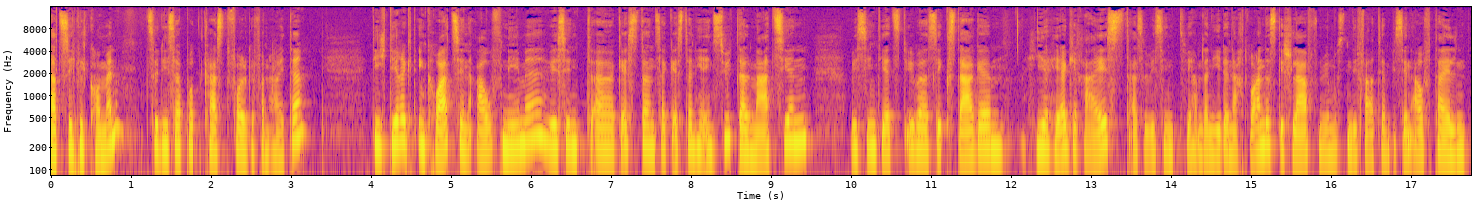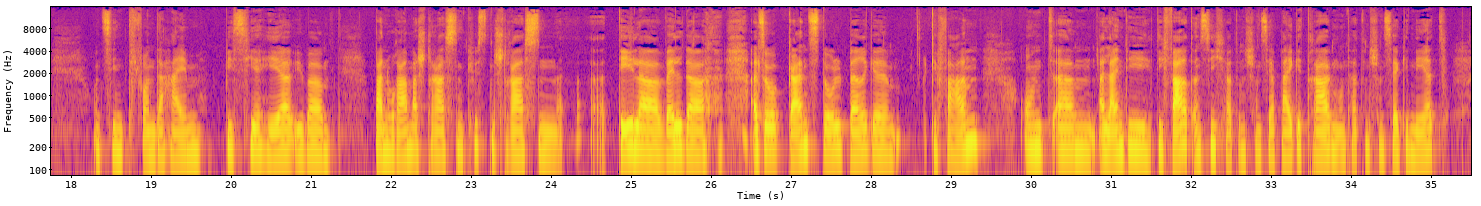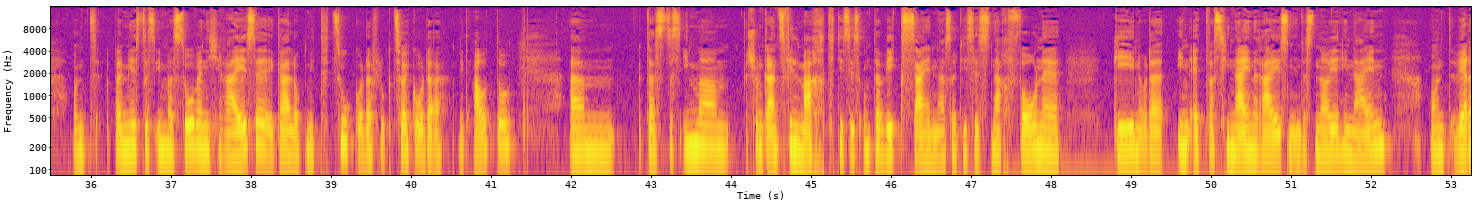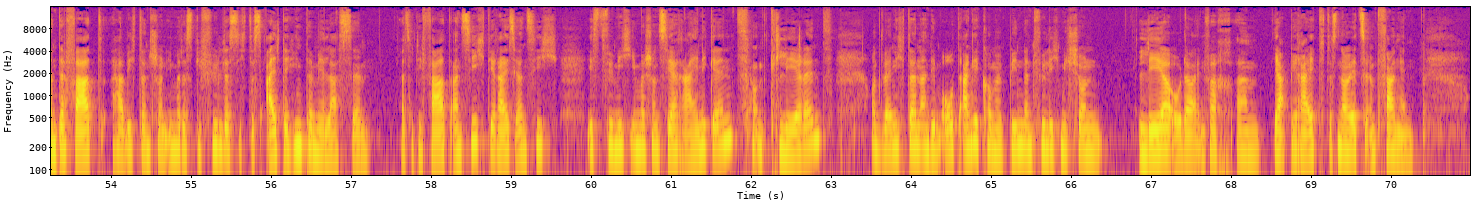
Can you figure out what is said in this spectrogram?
herzlich willkommen zu dieser Podcast-Folge von heute, die ich direkt in Kroatien aufnehme. Wir sind äh, gestern, seit gestern hier in Süddalmatien. Wir sind jetzt über sechs Tage hierher gereist. Also wir sind, wir haben dann jede Nacht woanders geschlafen. Wir mussten die Fahrt ja ein bisschen aufteilen und sind von daheim bis hierher über Panoramastraßen, Küstenstraßen, äh, Täler, Wälder, also ganz toll Berge gefahren. Und ähm, allein die, die Fahrt an sich hat uns schon sehr beigetragen und hat uns schon sehr genährt. Und bei mir ist das immer so, wenn ich reise, egal ob mit Zug oder Flugzeug oder mit Auto, ähm, dass das immer schon ganz viel macht, dieses Unterwegssein, also dieses nach vorne gehen oder in etwas hineinreisen, in das Neue hinein. Und während der Fahrt habe ich dann schon immer das Gefühl, dass ich das Alte hinter mir lasse. Also die Fahrt an sich, die Reise an sich ist für mich immer schon sehr reinigend und klärend. Und wenn ich dann an dem Ort angekommen bin, dann fühle ich mich schon leer oder einfach ähm, ja, bereit, das Neue zu empfangen.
